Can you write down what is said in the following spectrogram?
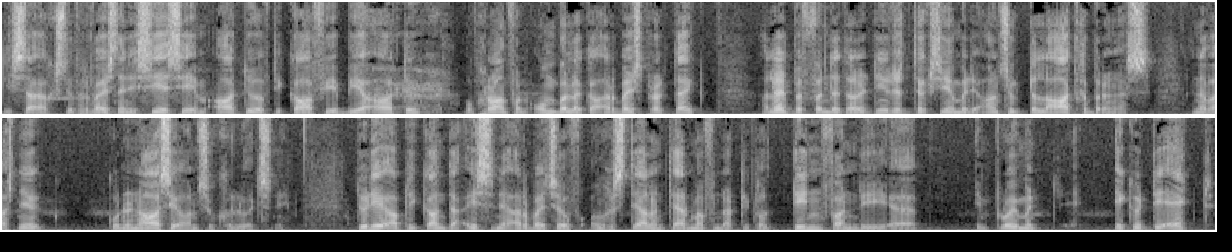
Die saak is verwys na die CCMA toe of die KVBA toe op grond van onbillike arbeidspraktyk. Hulle het bevind dat hulle nie reduksie in by die aansoek te laat gebring is en daar was nie 'n koördinasie aansoek geloods nie toe die applikante eis in die arbeidshof ingestel in terme van artikel 10 van die uh, Employment Equity Act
